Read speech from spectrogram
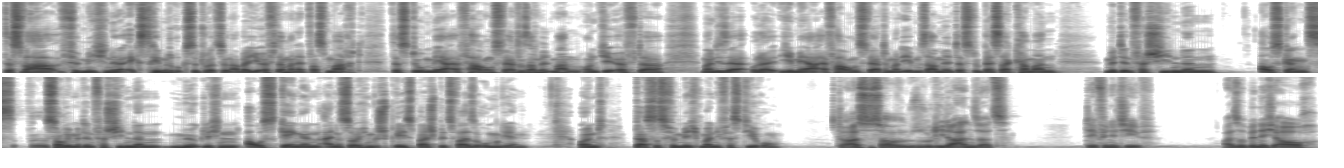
das war für mich eine extreme Drucksituation. Aber je öfter man etwas macht, desto mehr Erfahrungswerte sammelt man. Und je öfter man diese, oder je mehr Erfahrungswerte man eben sammelt, desto besser kann man mit den verschiedenen Ausgangs, sorry, mit den verschiedenen möglichen Ausgängen eines solchen Gesprächs beispielsweise umgehen. Und das ist für mich Manifestierung. Das ist auch ein solider Ansatz. Definitiv. Also bin ich auch.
